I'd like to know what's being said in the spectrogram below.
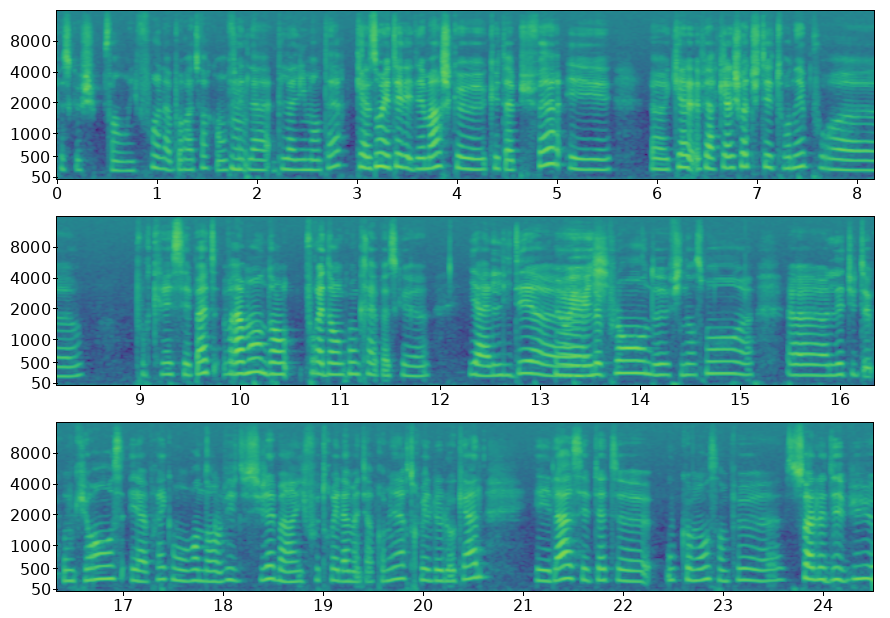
parce que je, enfin, il faut un laboratoire quand on fait mm. de l'alimentaire. Quelles ont été les démarches que, que tu as pu faire et euh, vers quel choix tu t'es tourné pour, euh, pour créer ces pâtes Vraiment dans, pour être dans le concret, parce que il y a l'idée, euh, le plan de financement, l'étude de concurrence, et après, quand on rentre dans le vif du sujet, ben, il faut trouver la matière première, trouver le local. Et là, c'est peut-être où commence un peu soit le début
